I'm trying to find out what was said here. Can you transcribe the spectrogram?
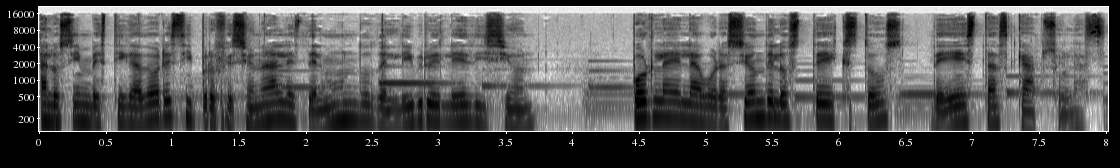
a los investigadores y profesionales del mundo del libro y la edición por la elaboración de los textos de estas cápsulas.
